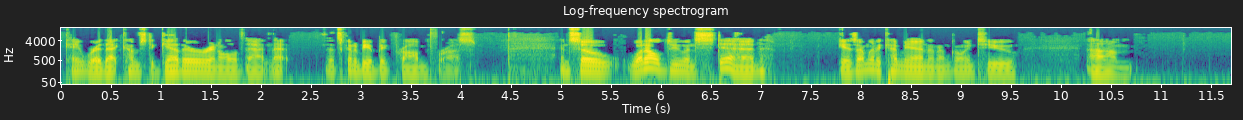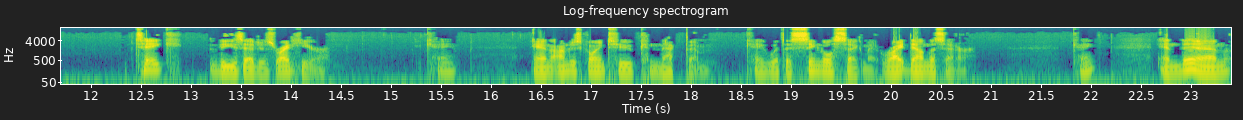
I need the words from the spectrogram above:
okay, where that comes together and all of that, and that, that's going to be a big problem for us. And so what I'll do instead is I'm going to come in and I'm going to um, take these edges right here, okay, and I'm just going to connect them okay with a single segment right down the center okay? And then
